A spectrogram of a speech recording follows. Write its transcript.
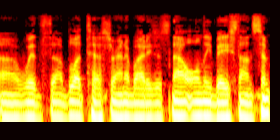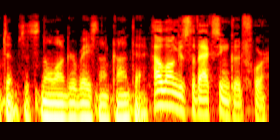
Uh, with uh, blood tests or antibodies, it's now only based on symptoms. It's no longer based on contacts. How long is the vaccine good for?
